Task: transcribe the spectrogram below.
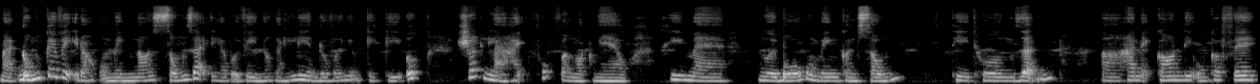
mà đúng cái vị đó của mình nó sống dậy là bởi vì nó gắn liền đối với những cái ký ức rất là hạnh phúc và ngọt ngào. Khi mà người bố của mình còn sống thì thường dẫn uh, hai mẹ con đi uống cà phê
